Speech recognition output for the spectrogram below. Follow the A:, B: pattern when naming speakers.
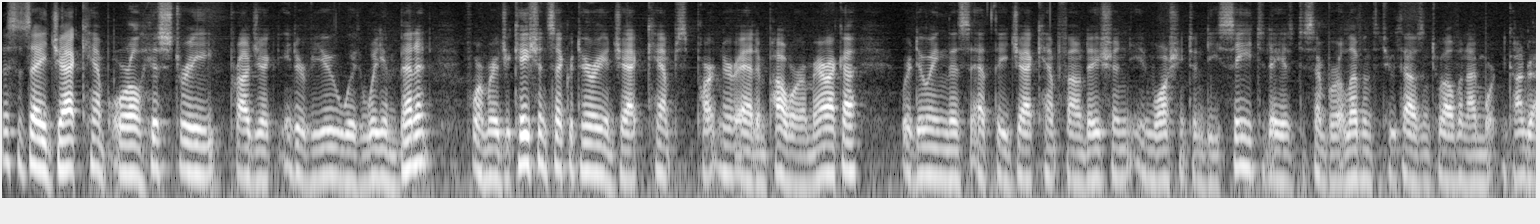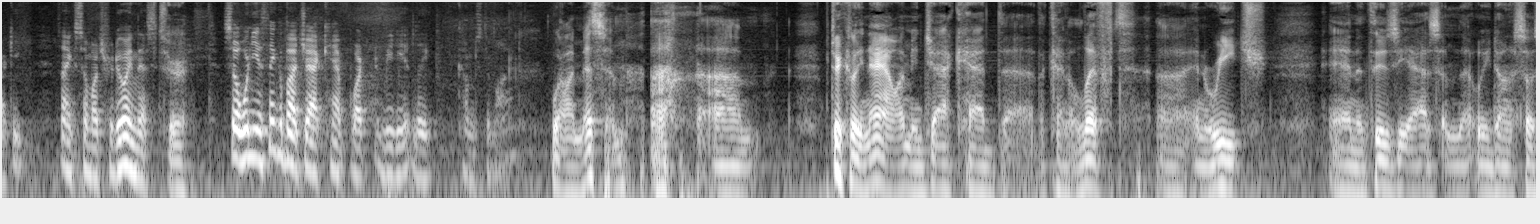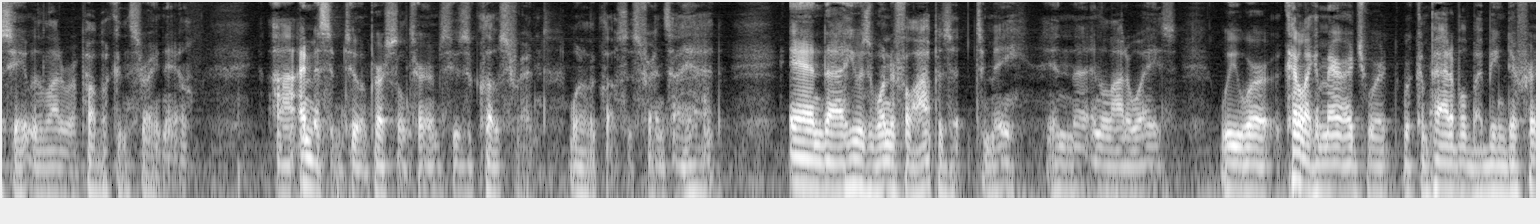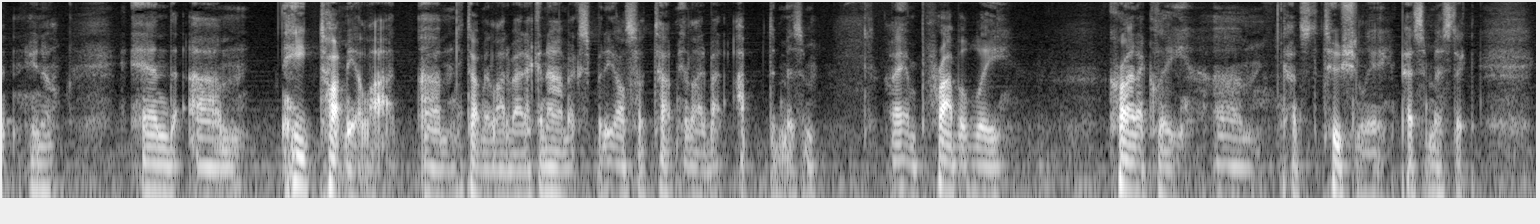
A: This is a Jack Kemp Oral History Project interview with William Bennett, former Education Secretary and Jack Kemp's partner at Empower America. We're doing this at the Jack Kemp Foundation in Washington, D.C. Today is December 11th, 2012, and I'm Morton Kondracke. Thanks so much for doing this.
B: Sure.
A: So, when you think about Jack Kemp, what immediately comes to mind?
B: Well, I miss him, uh, um, particularly now. I mean, Jack had uh, the kind of lift uh, and reach and enthusiasm that we don't associate with a lot of Republicans right now. Uh, I miss him too in personal terms. He was a close friend, one of the closest friends I had, and uh, he was a wonderful opposite to me in uh, in a lot of ways. We were kind of like a marriage. We're we're compatible by being different, you know, and um, he taught me a lot. Um, he taught me a lot about economics, but he also taught me a lot about optimism. I am probably chronically, um, constitutionally pessimistic.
